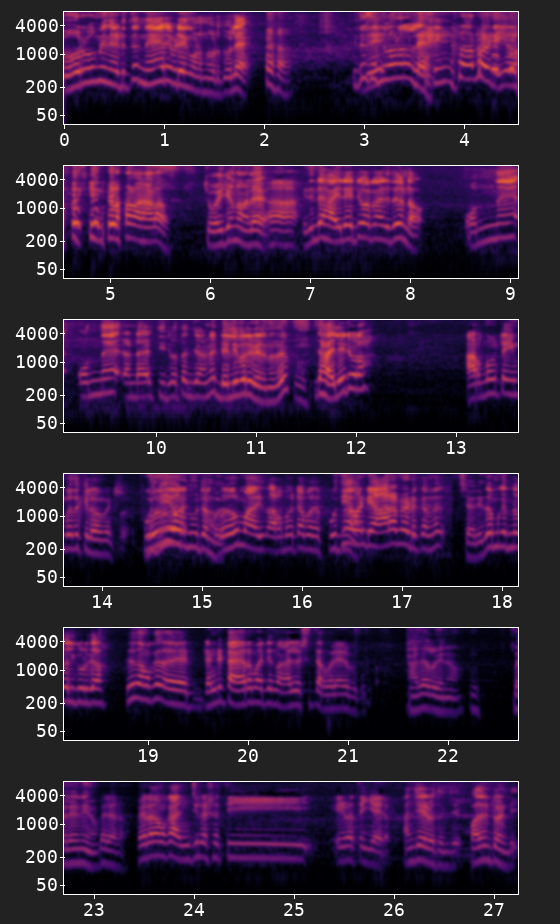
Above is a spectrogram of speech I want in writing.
ഷോറൂമിൽ നിന്ന് എടുത്ത് നേരെ ഇവിടെയും കൊണ്ടു കൊടുത്തു അല്ലേ? ഇത് സിംഗിൾ ഓണർ അല്ലേ? സിംഗിൾ ഓണർ സിംഗിൾ ഓണർ ആണോ? ചോദിക്കണം അല്ലേ? ഇതിന്റെ ഹൈലൈറ്റ് പറഞ്ഞാൽ ഇത് കണ്ടോ? ഒന്ന് ഒന്ന് രണ്ടായിരത്തി ഇരുപത്തി അഞ്ചാണ് ഡെലിവറി വരുന്നത്. ഇതിന്റെ ഹൈലൈറ്റ് പറ അറുന്നൂറ്റി അമ്പത് കിലോമീറ്റർ പുതിയ അറുന്നൂറ്റമ്പത്. പുതിയ വണ്ടി ആരാണ് എടുക്കുന്നത്? ശരി ഇത് നമുക്ക് എന്ത് വിലക്ക് കൊടുക്കാം? ഇത് നമുക്ക് രണ്ട് ടയർ മാറ്റി നാല് ലക്ഷത്തി അറുപതിനായിരം രൂപ കൊടുക്കാം. നാല് അറുപതിനോ? ബലേനയോ ബലേനോ വില നമുക്ക് അഞ്ച് ലക്ഷത്തി എഴുപത്തി അയ്യായിരം അഞ്ച് എഴുപത്തഞ്ച്. പതിനെട്ട് വണ്ടി.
